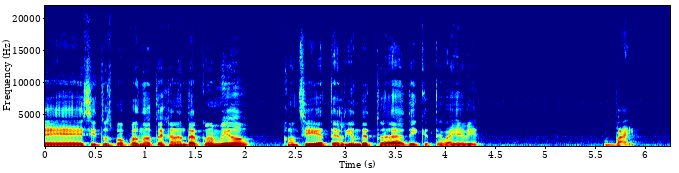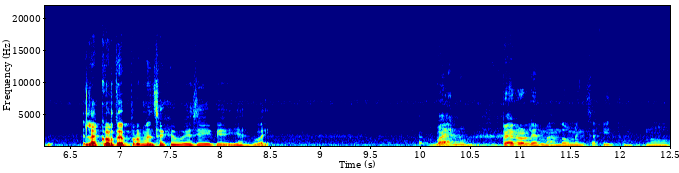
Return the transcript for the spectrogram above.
Eh, si tus papás no te dejan andar conmigo, consíguete a alguien de tu edad y que te vaya bien. Bye. La corté por mensaje, güey, así que ya, bye. Bueno, pero le mandó mensajito. No.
